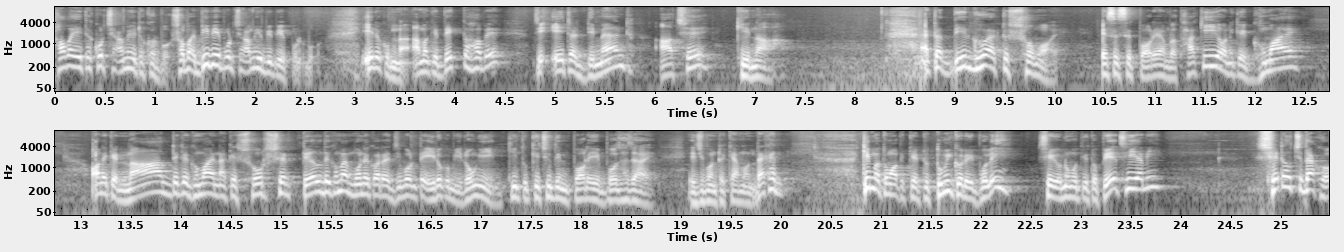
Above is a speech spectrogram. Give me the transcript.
সবাই এটা করছে আমি এটা করব। সবাই বিবিএ পড়ছে, আমিও বিবিএ পড়ব। এরকম না। আমাকে দেখতে হবে যে এটার ডিম্যান্ড আছে কি না। একটা দীর্ঘ একটা সময় এসএসসির পরে আমরা থাকি, অনেকে ঘুমায়, অনেকে নাক ডেকে ঘুমায়, নাকে সর্ষের তেল দিয়ে ঘুমায়, মনে করে জীবনটা এরকমই রঙিন, কিন্তু কিছুদিন পরে বোঝা যায় এই জীবনটা কেমন। দেখেন, কিংবা তোমাদেরকে একটু তুমি করেই বলি, সেই অনুমতি তো পেয়েছি আমি। সেটা হচ্ছে, দেখো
